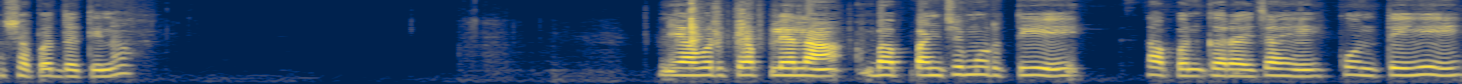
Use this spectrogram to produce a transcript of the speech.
अशा पद्धतीनं. यावरती आपल्याला बाप्पांची मूर्ती स्थापन करायची आहे. कोणतेही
